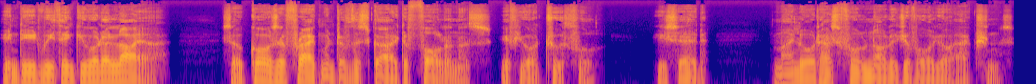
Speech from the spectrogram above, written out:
Indeed, we think you are a liar. So cause a fragment of the sky to fall on us, if you are truthful. He said, my Lord has full knowledge of all your actions.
